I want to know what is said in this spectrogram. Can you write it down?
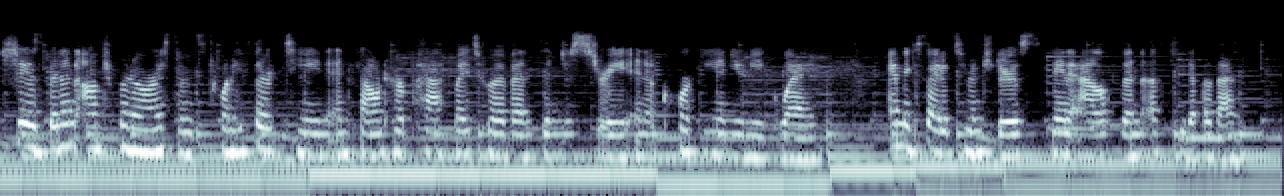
She has been an entrepreneur since 2013 and found her pathway to events industry in a quirky and unique way. I'm excited to introduce Dana Allison of Keyed Up Events.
